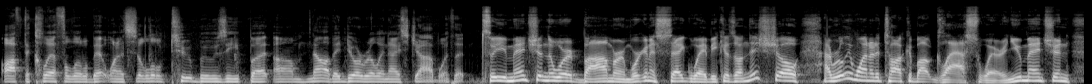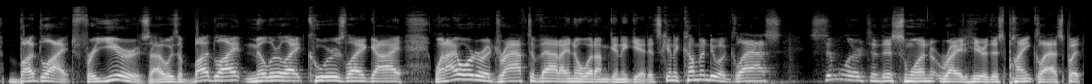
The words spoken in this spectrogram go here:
off the cliff a little bit when it's a little too boozy. But um, no, they do a really nice job with it. So, you mentioned the word bomber, and we're going to segue because on this show, I really wanted to talk about glassware. And you mentioned Bud Light. For years, I was a Bud Light, Miller Lite, Coors Light guy. When I order a draft of that, I know what I'm going to get. It's going to come into a glass. Similar to this one right here, this pint glass, but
